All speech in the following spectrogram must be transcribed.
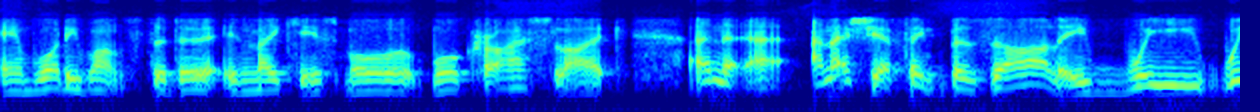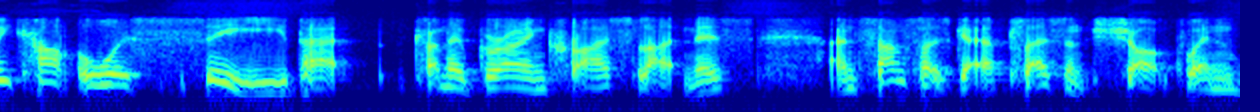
in what He wants to do in making us more, more Christ-like. And, uh, and actually, I think bizarrely, we, we can't always see that kind of growing Christ-likeness and sometimes get a pleasant shock when,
